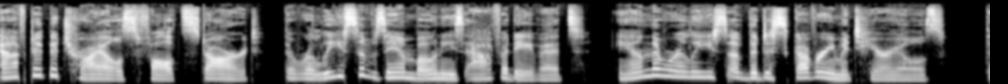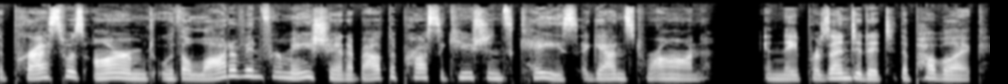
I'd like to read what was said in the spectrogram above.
After the trial's false start, the release of Zamboni's affidavits, and the release of the discovery materials, the press was armed with a lot of information about the prosecution's case against Ron, and they presented it to the public.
